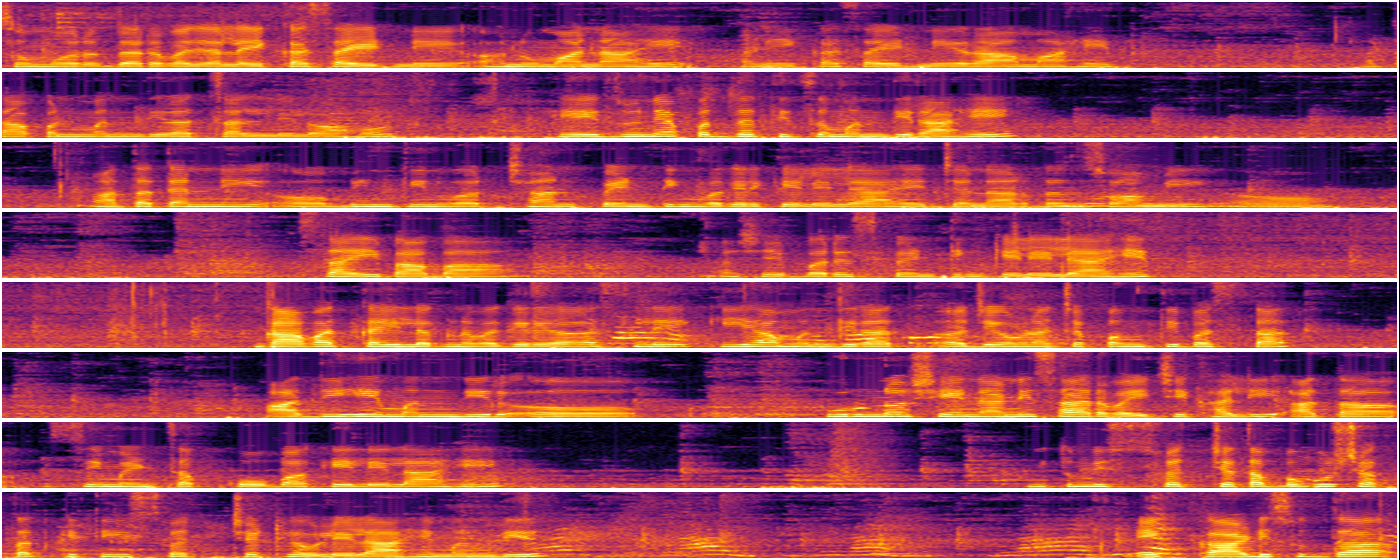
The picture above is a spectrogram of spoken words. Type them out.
समोर दरवाजाला एका साईडने हनुमान आहे आणि एका साईडने राम आहेत. आता आपण मंदिरात चाललेलो आहोत. हे जुन्या पद्धतीचं मंदिर आहे. आता त्यांनी भिंतींवर छान पेंटिंग वगैरे केलेले आहेत जनार्दन स्वामी साईबाबा असे बरेच पेंटिंग केलेले आहेत. गावात काही लग्न वगैरे असले की ह्या मंदिरात जेवणाच्या पंक्ती बसतात. आधी हे मंदिर पूर्ण शेणाने सारवायचे खाली. आता सिमेंटचा कोबा केलेला आहे. तुम्ही स्वच्छता बघू शकतात किती स्वच्छ ठेवलेलं आहे मंदिर. एक काडीसुद्धा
